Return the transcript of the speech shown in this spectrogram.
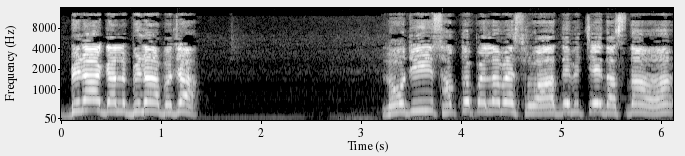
ਬਿਨਾਂ ਗੱਲ, ਬਿਨਾਂ ਵਜ੍ਹਾ। ਲੋ ਜੀ, ਸਭ ਤੋਂ ਪਹਿਲਾਂ ਮੈਂ ਸ਼ੁਰੂਆਤ ਦੇ ਵਿੱਚ ਇਹ ਦੱਸਦਾ ਹਾਂ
